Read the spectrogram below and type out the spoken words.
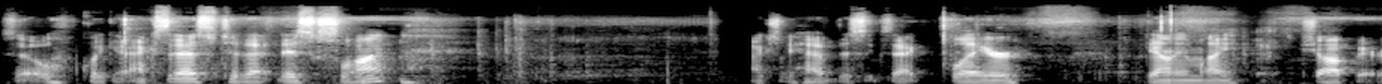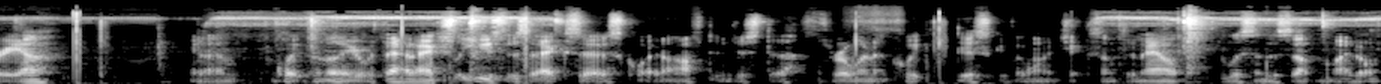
So, quick access to that disc slot actually have this exact player down in my shop area. And I'm quite familiar with that. I actually use this access quite often just to throw in a quick disc if I want to check something out, listen to something I don't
